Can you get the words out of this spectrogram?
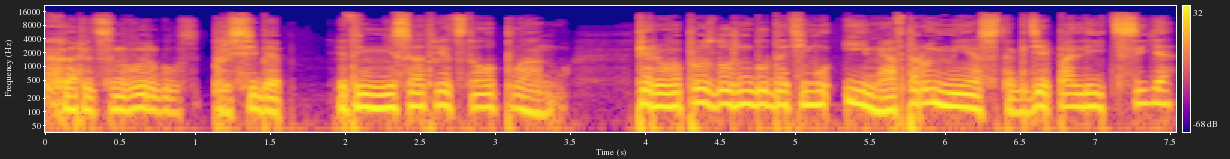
Харльсон выругался про себя. Это не соответствовало плану. Первый вопрос должен был дать ему имя, а второй — место, где полиция,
